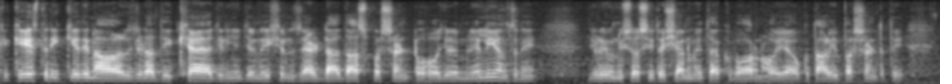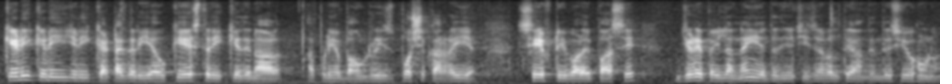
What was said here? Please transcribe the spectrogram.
ਕਿ ਕਿਸ ਤਰੀਕੇ ਦੇ ਨਾਲ ਜਿਹੜਾ ਦੇਖਿਆ ਆ, ਜਿਹੜੀਆਂ ਜਨਰੇਸ਼ਨ Z ਆ 10% ਉਹ ਜਿਹੜੇ ਮਿਲੀਅਨਸ ਨੇ, ਜਿਹੜੇ 1980 ਤੋਂ 96 ਤੱਕ ਬੋਰਨ ਹੋਏ ਆ, ਉਹ 41% ਤੇ ਕਿਹੜੀ ਕਿਹੜੀ ਜਿਹੜੀ ਕੈਟਾਗਰੀ ਆ, ਉਹ ਕਿਸ ਤਰੀਕੇ ਦੇ ਨਾਲ ਆਪਣੀਆਂ ਬਾਉਂਡਰੀਜ਼ ਪੁਸ਼ ਕਰ ਰਹੀ ਆ ਸੇਫਟੀ ਵਾਲੇ ਪਾਸੇ ਜਿਹੜੇ ਪਹਿਲਾਂ ਨਹੀਂ ਇਦਾਂ ਦੀਆਂ ਚੀਜ਼ਾਂ ਵੱਲ ਧਿਆਨ ਦਿੰਦੇ ਸੀ ਉਹ ਹੁਣ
